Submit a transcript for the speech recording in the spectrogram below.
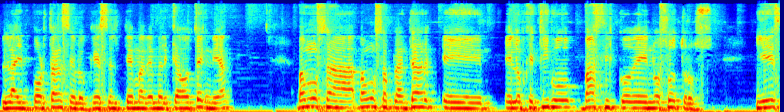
la importancia de lo que es el tema de mercadotecnia, vamos a, vamos a plantear eh, el objetivo básico de nosotros. Y es,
